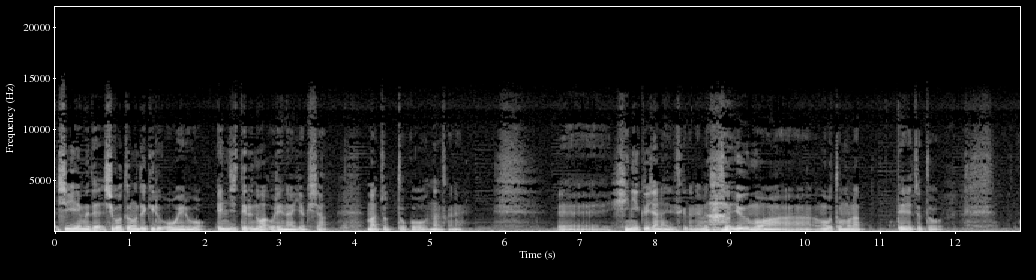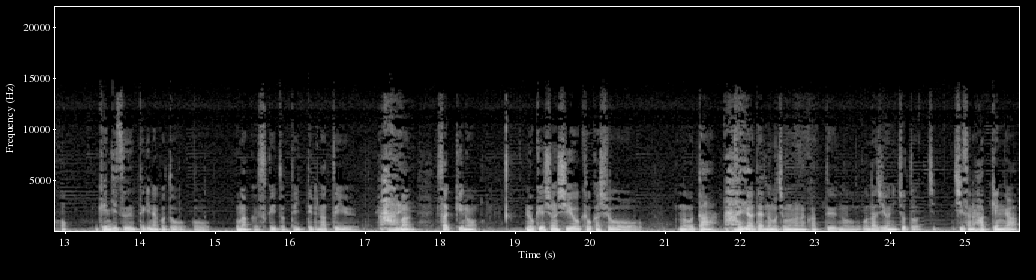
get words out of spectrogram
CM で仕事のできる OL を演じてるのは売れない役者。まあちょっとこうなんですかねえー、皮肉じゃないですけどね、はい、ユーモアを伴ってちょっと現実的なことをこううまくすくい取っていってるなという、はい、まあ、さっきのロケーション使用教科書の歌「世界は誰の持ち物なのか」っていうのを同じようにちょっと小さな発見が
